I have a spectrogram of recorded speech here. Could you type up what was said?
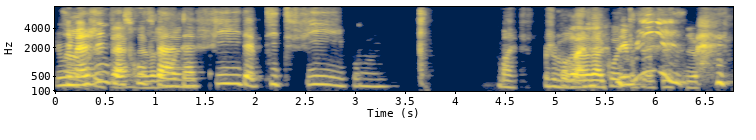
T'imagines, ça, se trouve, ta, ta fille, ta petite fille. Bon... Bref, je m'en raconter. Oui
